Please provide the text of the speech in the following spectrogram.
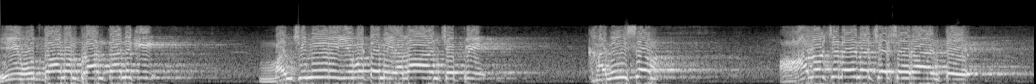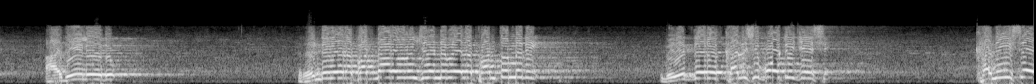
ఈ ఉద్దానం ప్రాంతానికి మంచినీరు ఇవ్వటం ఎలా అని చెప్పి కనీసం ఆలోచనైనా చేశారా అంటే అది లేదు. రెండు వేల పద్నాలుగు నుంచి రెండు వేల పంతొమ్మిది వీరిద్దరూ కలిసి పోటీ చేసి కనీసం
